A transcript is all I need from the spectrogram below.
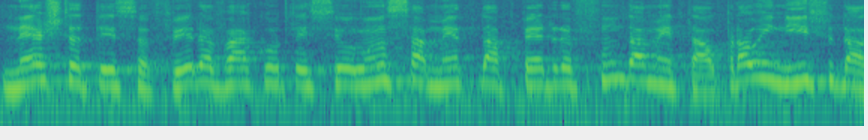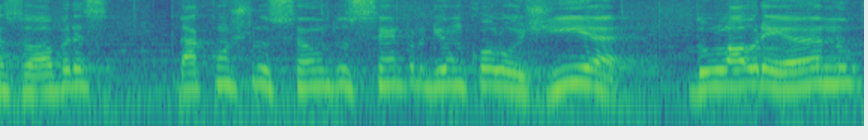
nesta terça-feira vai acontecer o lançamento da pedra fundamental para o início das obras da construção do Centro de Oncologia do Laureano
